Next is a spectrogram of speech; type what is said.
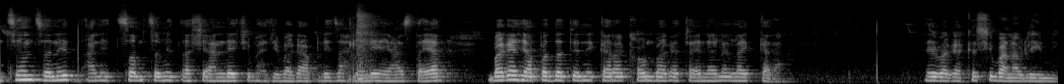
झणझणीत आणि चमचमीत अशी अंड्याची भाजी बघा आपली झालेली आहे. आज तयार. बघा ह्या पद्धतीने करा खाऊन बघा चॅनलला लाईक करा. हे बघा कशी बनवली मी.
